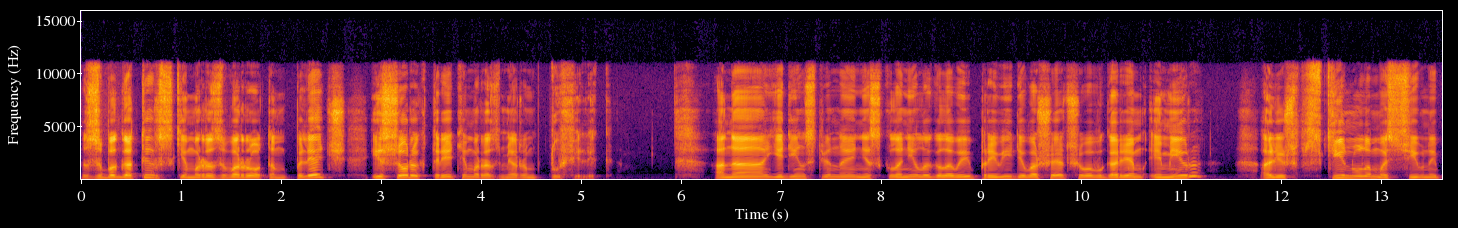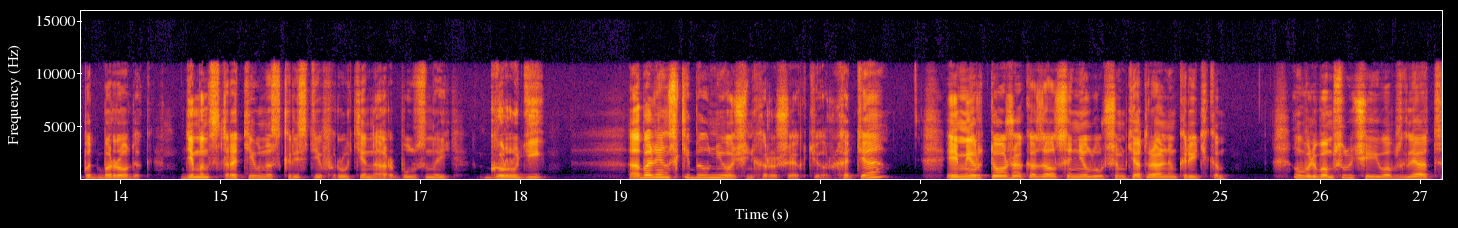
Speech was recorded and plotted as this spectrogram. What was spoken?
с богатырским разворотом плеч и сорок третьим размером туфелек. Она единственная не склонила головы при виде вошедшего в гарем эмира — а лишь вскинула массивный подбородок, демонстративно скрестив руки на арбузной груди. Аболенский был не очень хороший актер, хотя Эмир тоже оказался не лучшим театральным критиком. Ну, в любом случае, его взгляд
